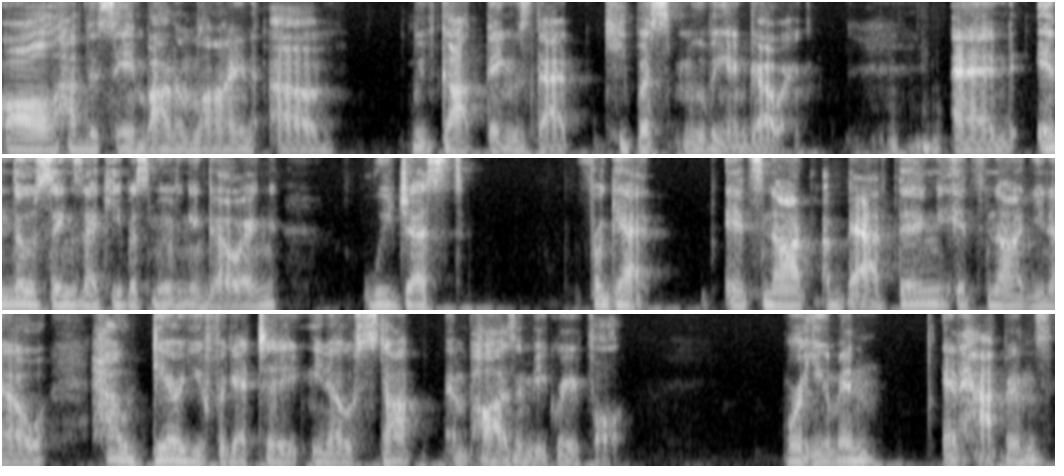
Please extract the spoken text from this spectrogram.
all have the same bottom line of we've got things that keep us moving and going. And in those things that keep us moving and going, we just forget. It's not a bad thing. It's not, you know, how dare you forget to, you know, stop and pause and be grateful? We're human, it happens,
